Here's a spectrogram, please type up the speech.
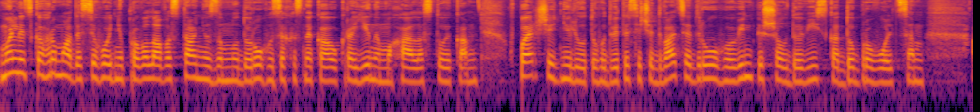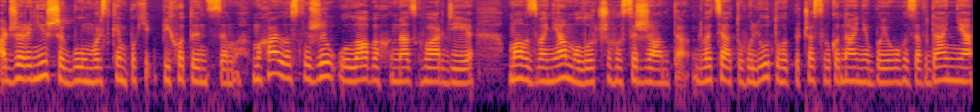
Хмельницька громада сьогодні провела в останню земну дорогу захисника України Михайла Стойка. В перші дні лютого 2022-го він пішов до війська добровольцем, адже раніше був морським піхотинцем. Михайло служив у лавах Нацгвардії, мав звання молодшого сержанта. 20 лютого під час виконання бойового завдання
